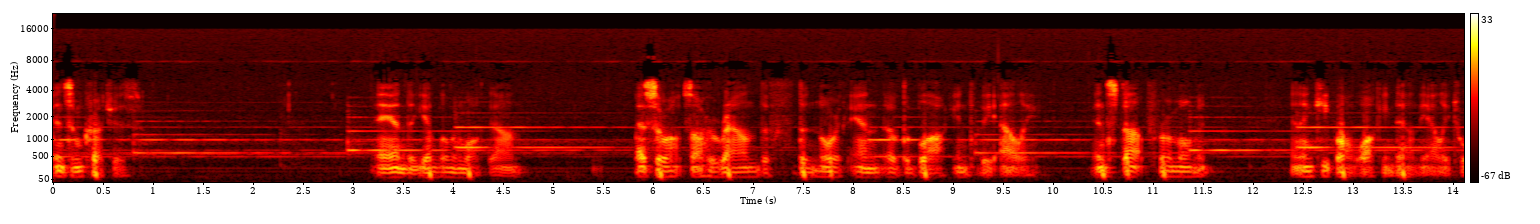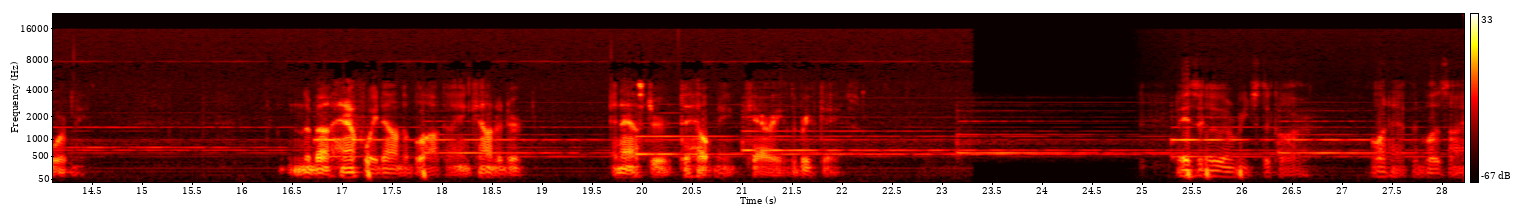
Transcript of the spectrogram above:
and some crutches. And a young woman walked down. I saw, saw her round the, the north end of the block into the alley and stop for a moment and then keep on walking down the alley toward me. And about halfway down the block, I encountered her and asked her to help me carry the briefcase. Basically, when we reached the car, what happened was I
